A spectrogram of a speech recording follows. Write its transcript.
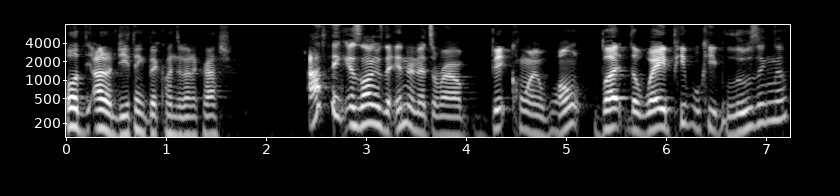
well, I don't know. Do you think Bitcoin's going to crash? I think as long as the internet's around, Bitcoin won't. But the way people keep losing them,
